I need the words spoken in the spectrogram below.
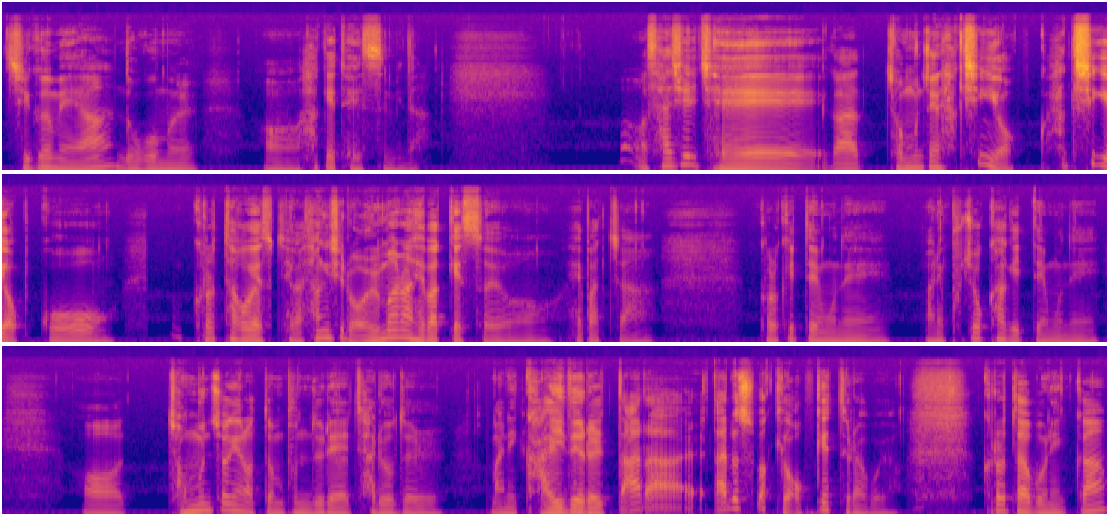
지금에야 녹음을 어, 하게 됐습니다. 어, 사실 제가 전문적인 학식이, 없, 학식이 없고 그렇다고 해서 제가 상실을 얼마나 해봤겠어요. 해봤자 그렇기 때문에 많이 부족하기 때문에 어, 전문적인 어떤 분들의 자료들 많이 가이드를 따라 따를 수밖에 없겠더라고요. 그렇다 보니까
